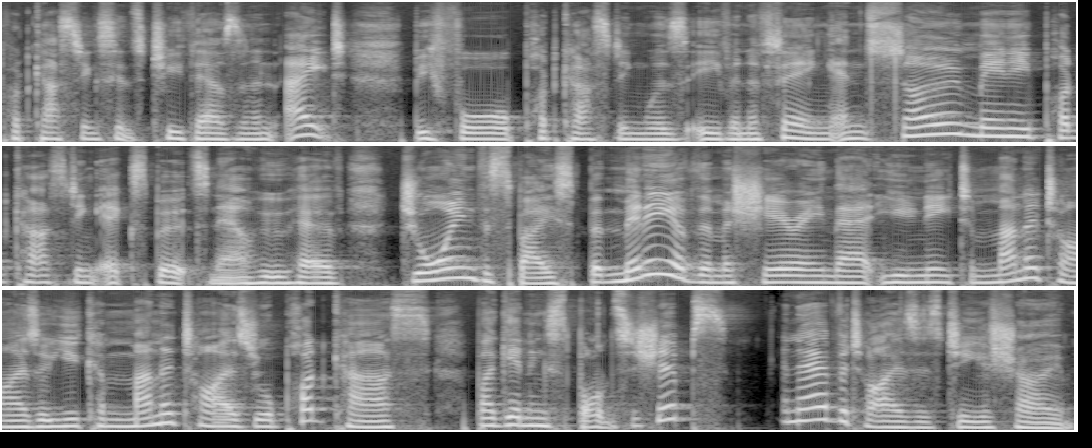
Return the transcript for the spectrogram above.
podcasting since 2008 before podcasting was even a thing. And so many podcasting experts now who have joined the space, but many of them are sharing that you need to monetize or you can monetize your podcasts by getting getting sponsorships and advertisers to your show.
